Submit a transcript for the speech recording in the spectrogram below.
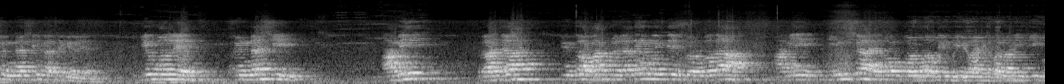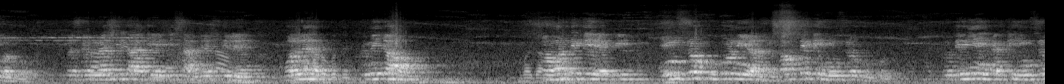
সন্ন্যাসীর কাছে গেলেন। গিয়ে বললেন, সন্ন্যাসী আমি রাজা, কিন্তু আমার প্রজাদের মধ্যে সর্বদা আমি হিংসা এবং গর্ব দেখতে পাই আমি কি করব? তো সন্ন্যাসী তাকে একটি সাজেস্ট দিলেন, বললেন, তুমি যাও। শহর থেকে একটি হিংস্র কুকুর নিয়ে আসে সব থেকে হিংস্র কুকুর। তো তিনি একটি হিংস্র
